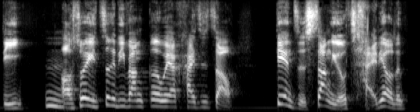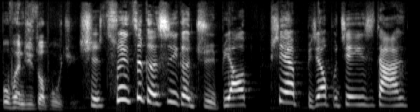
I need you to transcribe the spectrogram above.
低。嗯，好，所以这个地方各位要开始找电子上游材料的部分去做布局。是，所以这个是一个指标。现在比较不建议是大家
